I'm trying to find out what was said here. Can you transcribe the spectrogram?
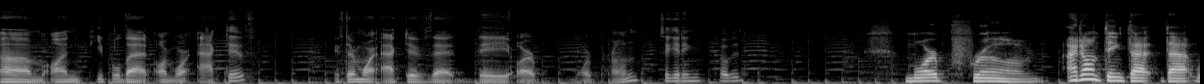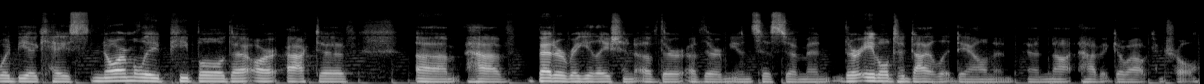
um, on people that are more active? If they're more active, that they are more prone to getting COVID? more prone i don't think that that would be a case normally people that are active um, have better regulation of their of their immune system and they're able to dial it down and and not have it go out of control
